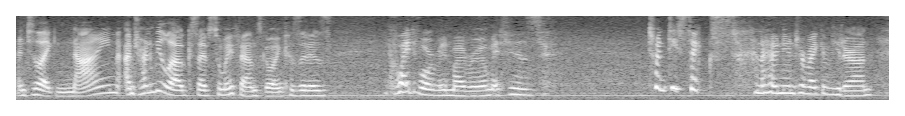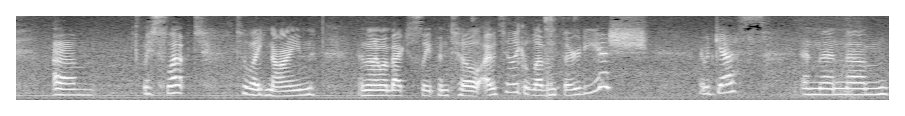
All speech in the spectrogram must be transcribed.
until like 9. I'm trying to be loud because I have so many fans going because it is quite warm in my room. It is 26 and I haven't even turned my computer on. Um, I slept till like 9 and then I went back to sleep until I would say like 11.30ish I would guess and then um,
